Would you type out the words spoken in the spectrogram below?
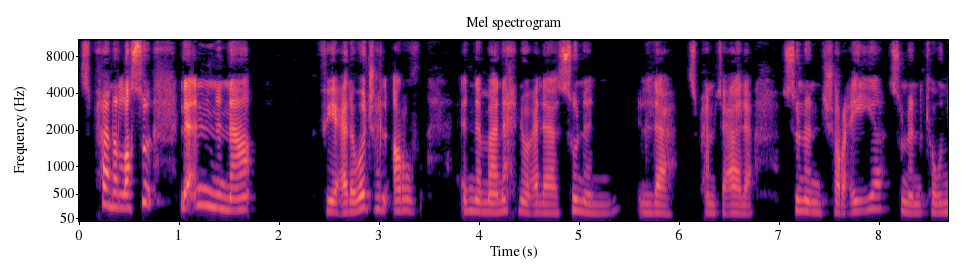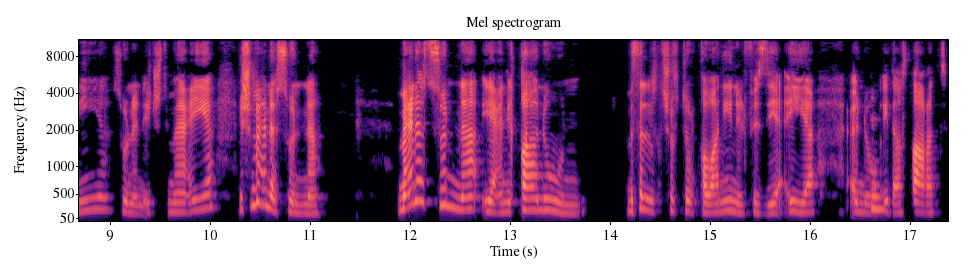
سبحان الله لأننا في على وجه الأرض إنما نحن على سنن الله سبحانه وتعالى. سنن شرعية سنن كونية سنن اجتماعية. إيش معنى سنة؟ معنى السنة يعني قانون مثل شفتوا القوانين الفيزيائية أنه إذا صارت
